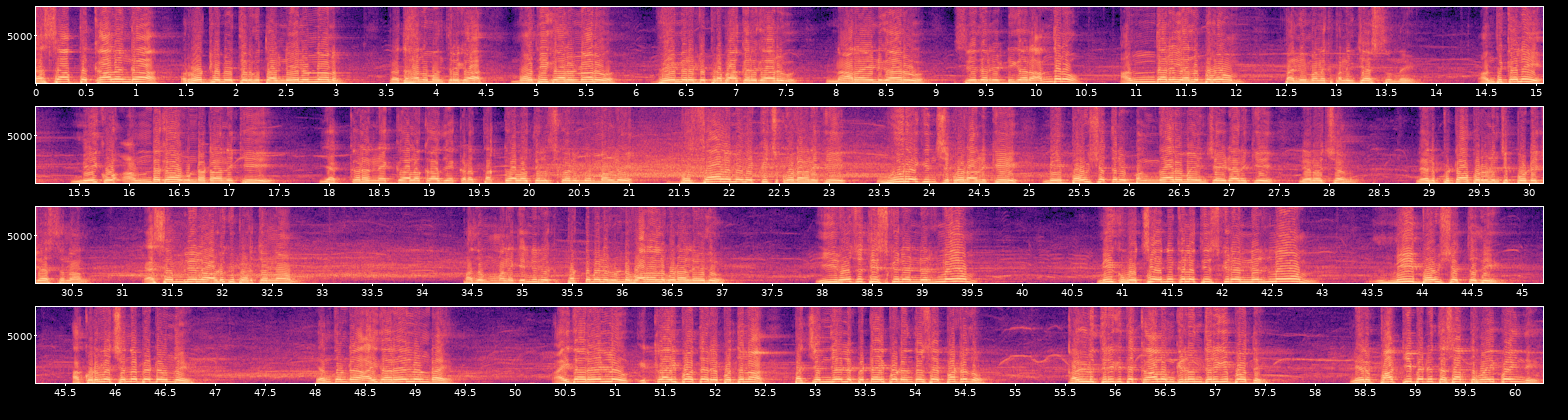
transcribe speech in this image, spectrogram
దశాబ్ద కాలంగా రోడ్ల మీద తిరుగుతాను నేనున్నాను. ప్రధానమంత్రిగా మోదీ గారు ఉన్నారు. వేమిరెడ్డి ప్రభాకర్ గారు నారాయణ గారు శ్రీధర్ రెడ్డి గారు అందరూ అందరి అనుభవం పని మనకు పనిచేస్తుంది. అందుకని మీకు అండగా ఉండటానికి ఎక్కడ నెగ్గాలో కాదు ఎక్కడ తగ్గాలో తెలుసుకొని మిమ్మల్ని భుజాల మీద ఎక్కించుకోవడానికి ఊరేగించుకోవడానికి మీ భవిష్యత్తుని బంగారమయం చేయడానికి నేను వచ్చాను. నేను పిఠాపురం నుంచి పోటీ చేస్తున్నాను. అసెంబ్లీలో అడుగు పెడుతున్నాం. పదం మనకి ఎన్ని పట్టుమని రెండు వారాలు కూడా లేదు. ఈ రోజు తీసుకునే నిర్ణయం మీకు వచ్చే ఎన్నికల్లో తీసుకునే నిర్ణయం మీ భవిష్యత్తుది. అక్కడున్న చిన్న బిడ్డ ఉంది. ఎంత ఉంటాయి ఐదారేళ్ళు ఉంటాయి. ఐదారేళ్ళు ఇట్లా అయిపోతే రేపు పొద్దున పద్దెనిమిది ఏళ్ళు బిడ్డ అయిపోవడం ఎంతోసేపు పట్టదు. కళ్ళు తిరిగితే కాలం గిరుని తిరిగిపోద్ది. నేను పార్టీ పెట్టి దశాబ్దం అయిపోయింది.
